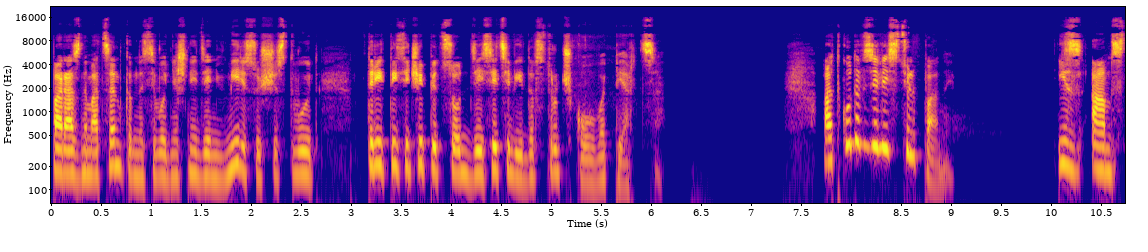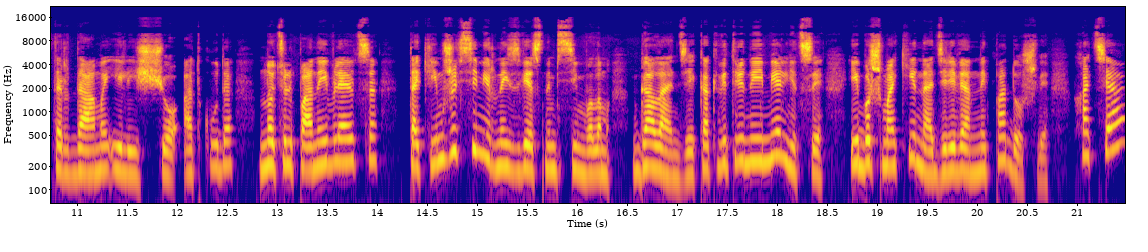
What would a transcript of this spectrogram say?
По разным оценкам, на сегодняшний день в мире существует 3510 видов стручкового перца. Откуда взялись тюльпаны? Из Амстердама или еще откуда, но тюльпаны являются таким же всемирно известным символом Голландии, как ветряные мельницы и башмаки на деревянной подошве, хотя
